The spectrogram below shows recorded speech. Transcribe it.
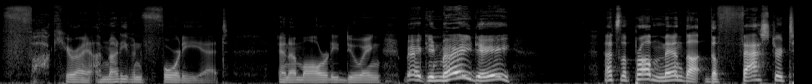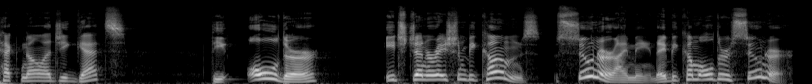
Fuck, here I am. I'm not even 40 yet. And I'm already doing, back in my day. That's the problem, man. The, the faster technology gets, the older each generation becomes. Sooner, I mean. They become older sooner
